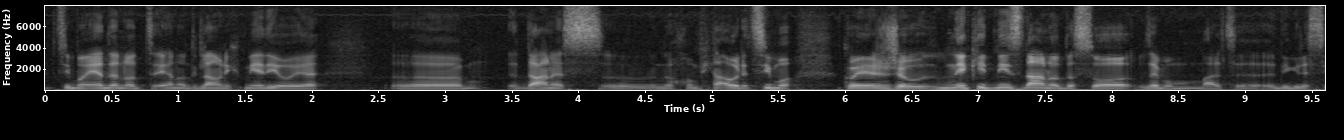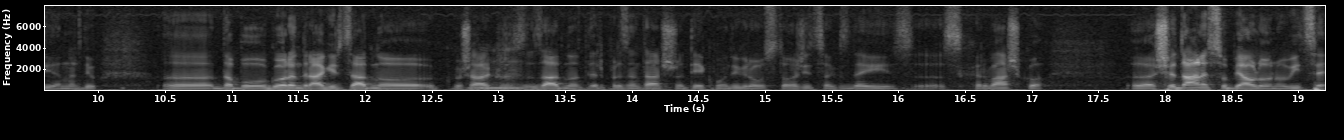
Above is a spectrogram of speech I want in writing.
Recimo, eden od, en od glavnih medijev je. Uh, danes uh, objavil, recimo, ko je že nekaj dni znano, da so, zdaj bom malce digresije naredil, uh, uh, da bo Goran Dragič zadnjo, košarko, mm -hmm. zadnjo reprezentančno tekmo odigral v Stožicah, zdaj s, s Hrvaško. Uh, še danes objavljajo novice,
